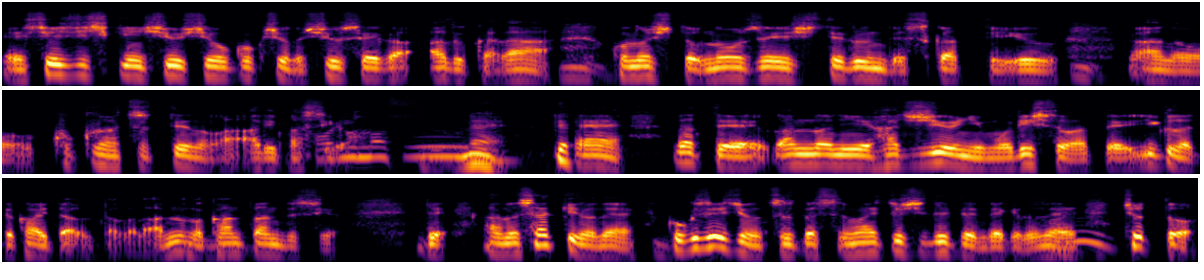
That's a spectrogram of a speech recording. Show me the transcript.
えー政治資金収支報告書の修正があるからうん。この人納税してるんですかっていうあの告発っていうのがありますよ。ありますよね。でええ、だってあんなに80人もリストがあっていくらって書いてあるんだからあんなの簡単ですよ。であのさっきのねうん。国税庁の通達って毎年出てんだけどね、うんちょっと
